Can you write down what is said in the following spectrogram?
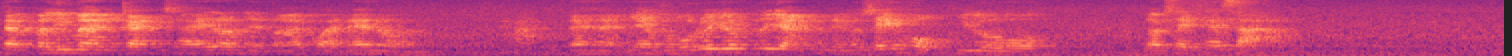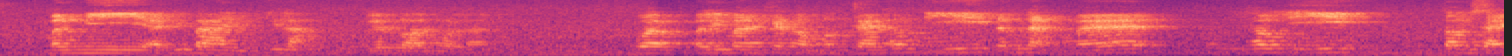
แต่ปริมาณการใช้เราเนี่ยน้อยกว่าแน่นอนค่ะ นะฮะอย่างสมมติว่ายกตัวอย่างคนหนึ่งเขาใช้ 6กิโลเราใช้แค่ 3 มันมีอธิบายอยู่ที่หลังเรียบร้อยหมดแล้ว ว่าปริมาณการออกกำลังกายเท่านี้น้ำหนักม้าเท่านี้ต้องใช้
